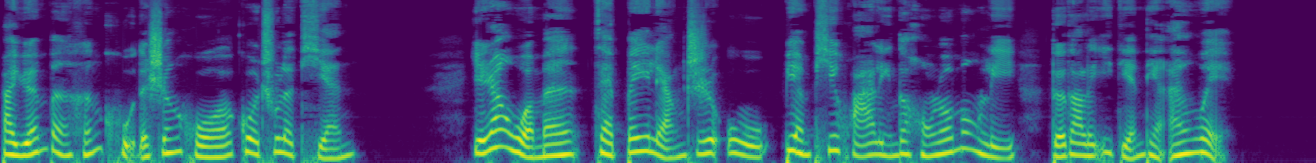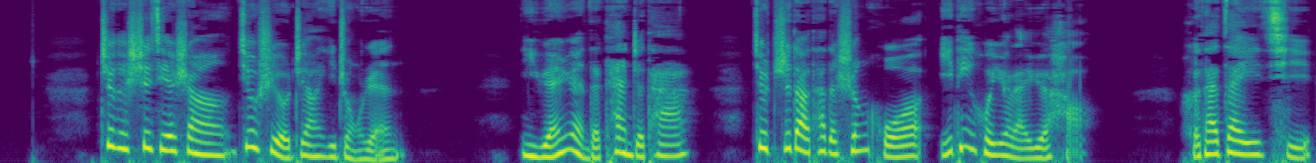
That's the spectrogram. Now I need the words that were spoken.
把原本很苦的生活过出了甜，也让我们在悲凉之物遍披华林的《红楼梦》里得到了一点点安慰。这个世界上就是有这样一种人，你远远的看着他，就知道他的生活一定会越来越好，和他在一起，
